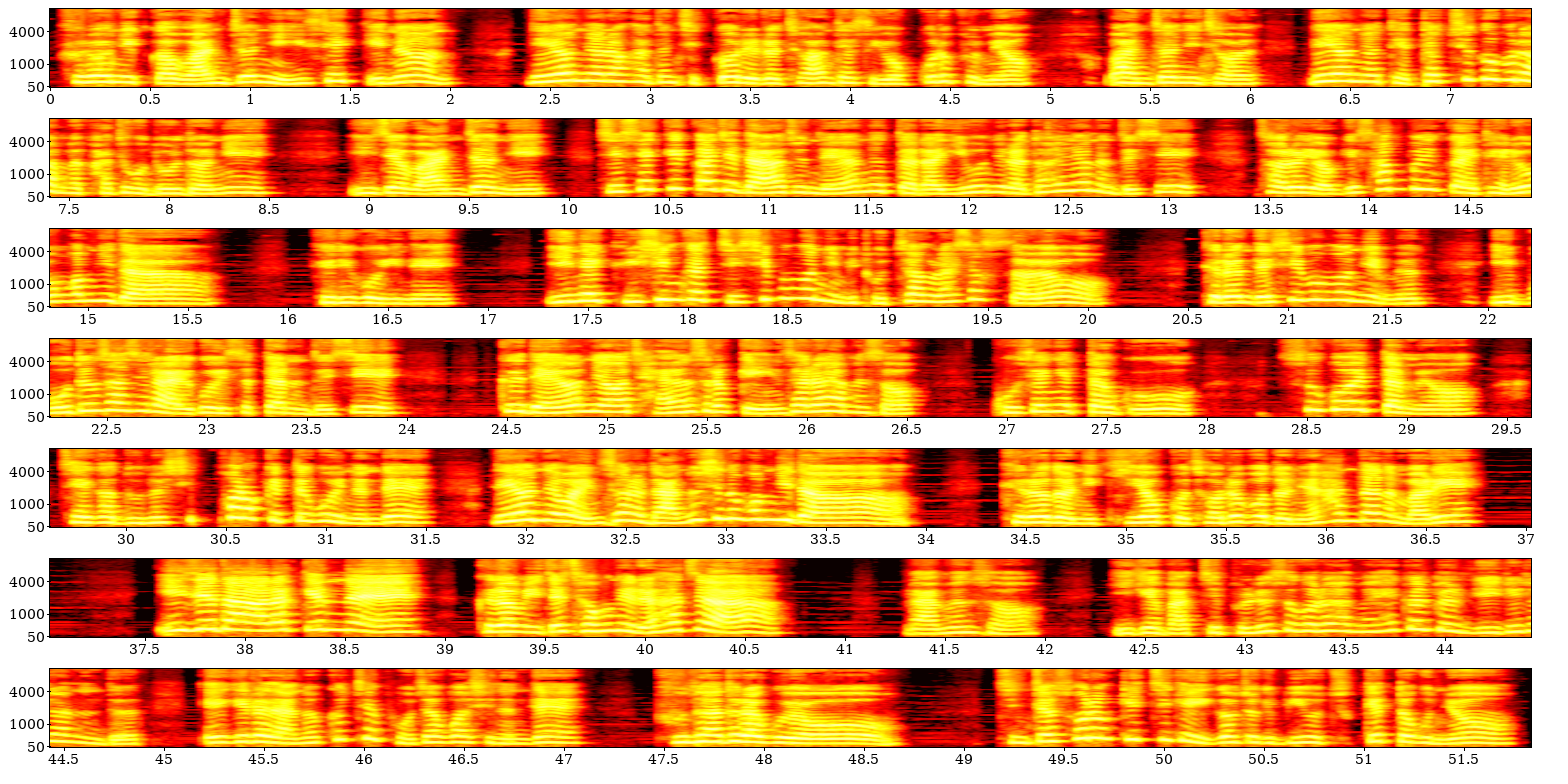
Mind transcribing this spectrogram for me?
그러니까 완전히 이 새끼는 내연녀랑 하던 짓거리를 저한테서 욕구를 풀며 완전히 절 내연녀 대타 취급을 하며 가지고 놀더니 이제 완전히 지 새끼까지 낳아준 내연녀 따라 이혼이라도 하려는 듯이 저를 여기 산부인과에 데려온 겁니다. 그리고 이내 이내 귀신같이 시부모님이 도착을 하셨어요. 그런데 시부모님은 이 모든 사실을 알고 있었다는 듯이 그 내연녀와 자연스럽게 인사를 하면서 고생했다고 수고했다며 제가 눈을 시퍼렇게 뜨고 있는데 내연녀와 인사를 나누시는 겁니다. 그러더니 귀엽고 저를 보더니 한다는 말이 이제 다 알았겠네. 그럼 이제 정리를 하자. 라면서 이게 마치 분리수거를 하면 해결될 일이라는 듯 얘기를 나눠 끝을 보자고 하시는데 분하더라고요. 진짜 소름 끼치게 이거저기 미워 죽겠더군요.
